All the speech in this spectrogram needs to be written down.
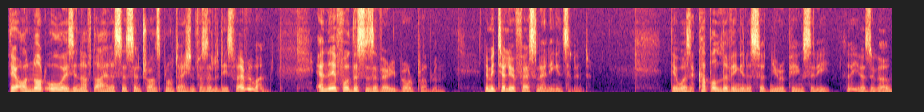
There are not always enough dialysis and transplantation facilities for everyone. And therefore, this is a very broad problem. Let me tell you a fascinating incident. There was a couple living in a certain European city years ago,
